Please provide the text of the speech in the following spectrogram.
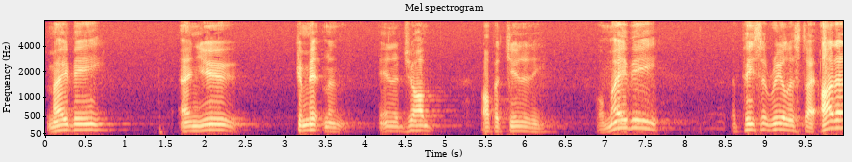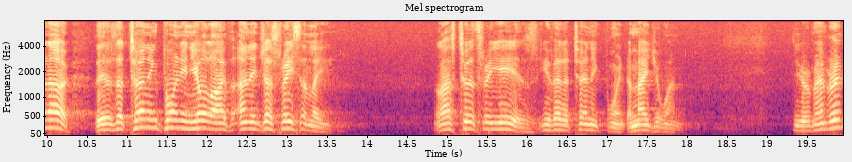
maybe a new commitment in a job opportunity, or maybe a piece of real estate. I don't know. There's a turning point in your life only just recently. The last two or three years, you've had a turning point, a major one. Do you remember it?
